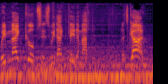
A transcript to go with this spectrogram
We make corpses, we don't clean them up. Let's go!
